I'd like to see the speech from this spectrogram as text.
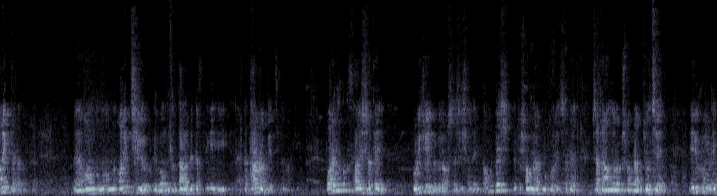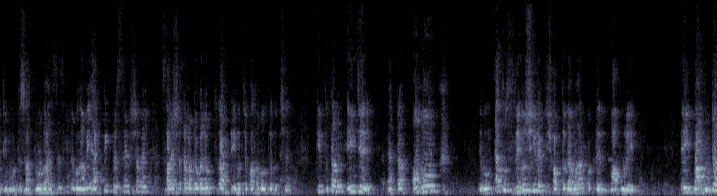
অনেক থাকা দরকার। অনেক ছিল এবং তারাদের কাছ থেকে এই একটা ধারণা পেয়েছিলাম আর কি। পরে যখন স্যারের সাথে পরিচয় হয়ে গেল অষ্টাশি সালে, তখন বেশ একটু সংঘাত মুখরের সাথে সাথে আন্দোলন, সংগ্রাম চলছে। এরকম একটি মুহূর্তে ছাত্র ভাইস চ্যান্সেলর এবং আমি অ্যাক্টিং প্রেসিডেন্ট হিসাবে স্যারের সাথে আমার যোগাযোগ রাখতেই হচ্ছে, কথা বলতে হচ্ছে। কিন্তু তার এই যে একটা অমোঘ এবং এত স্নেহশীল একটি শব্দ ব্যবহার করতেন বাপুরে, এই বাপুটা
